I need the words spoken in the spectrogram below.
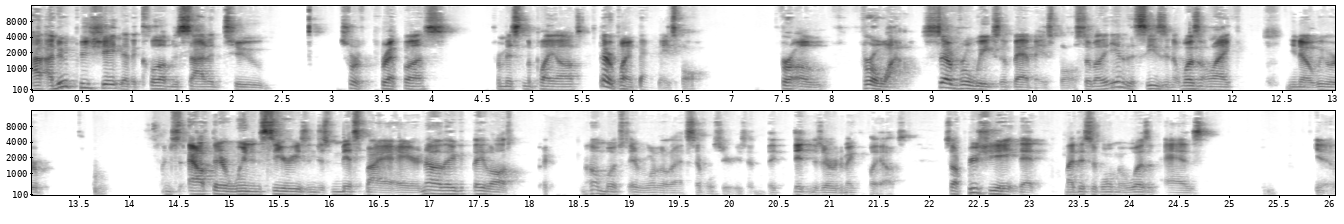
I, I do appreciate that the club decided to sort of prep us for missing the playoffs. They were playing bad baseball for a for a while, several weeks of bad baseball. So by the end of the season, it wasn't like you know we were just out there winning series and just missed by a hair. No, they they lost almost every one of the last several series, and they didn't deserve to make the playoffs. So I appreciate that my disappointment wasn't as you know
